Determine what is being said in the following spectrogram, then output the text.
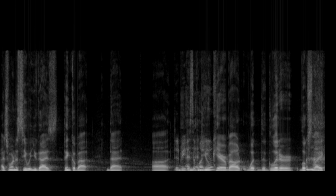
I just wanted to see what you guys think about that. Uh, Did we and, and you you? care about what the glitter looks like,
